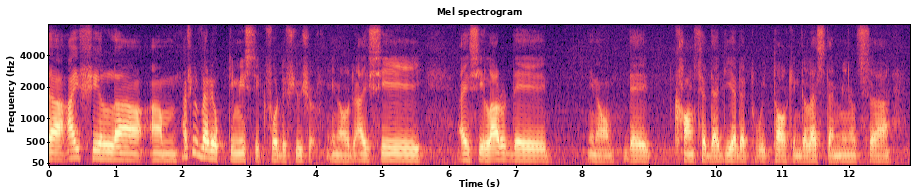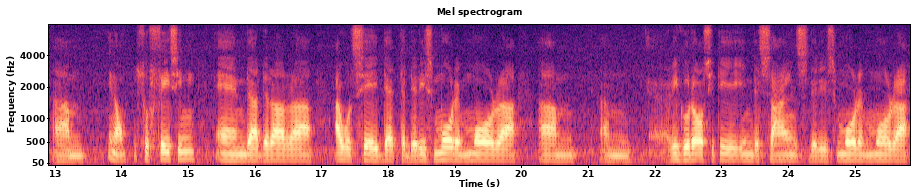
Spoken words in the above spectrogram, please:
uh, I feel uh, um, I feel very optimistic for the future. You know, I see I see a lot of the you know the concept idea that we talk in the last ten minutes. Uh, um, you know, surfacing, and uh, there are. Uh, I will say that there is more and more. Uh, um, um rigorosity in the science, there is more and more uh,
